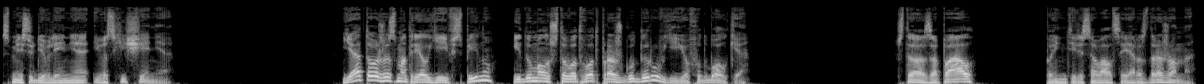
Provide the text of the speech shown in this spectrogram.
смесь удивления и восхищения. Я тоже смотрел ей в спину и думал, что вот-вот прожгу дыру в ее футболке. «Что, запал?» — поинтересовался я раздраженно.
